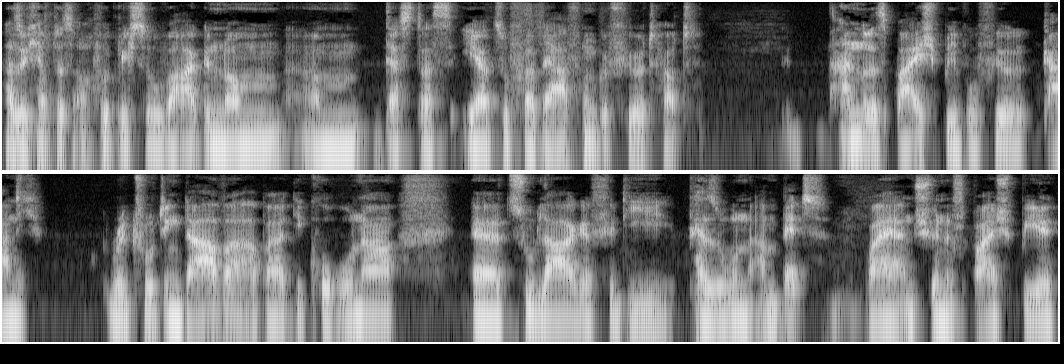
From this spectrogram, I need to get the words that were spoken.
Also ich habe das auch wirklich so wahrgenommen, ähm, dass das eher zu Verwerfung geführt hat. Anderes Beispiel, wofür gar nicht Recruiting da war, aber die Corona äh, Zulage für die Person am Bett war ja ein schönes Beispiel,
